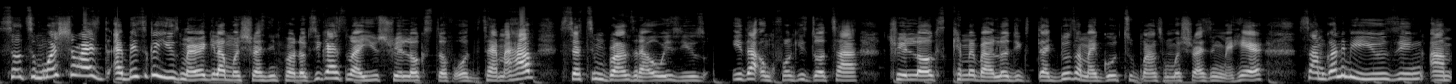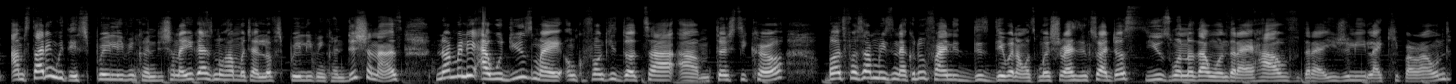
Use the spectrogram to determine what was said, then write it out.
So to moisturize, I basically use my regular moisturizing products. You guys know I use TreLuxe stuff all the time. I have certain brands that I always use, either Uncle Funky's Daughter, TreLuxe, Qhemet Biologics. Like those are my go-to brands for moisturizing my hair. So I'm going to be using, um, I'm starting with a spray leave-in conditioner. You guys know how much I love spray leave-in conditioners. Normally, I would use my Uncle Funky's Daughter um, Thirsty Curl, but for some reason, I couldn't find it this day when I was moisturizing. So I just used one other one that I have that I usually like keep around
